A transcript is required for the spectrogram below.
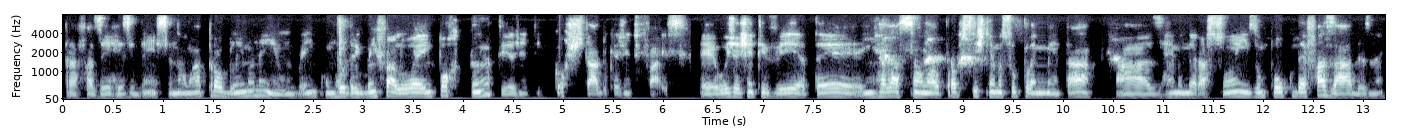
para fazer residência, não há problema nenhum. Bem, como o Rodrigo bem falou, é importante a gente gostar do que a gente faz. É, hoje a gente vê até em relação ao próprio sistema suplementar, as remunerações um pouco defasadas, né?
